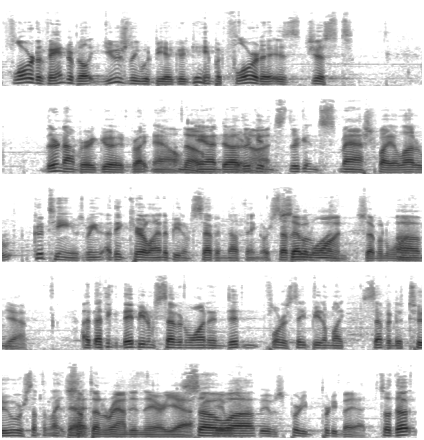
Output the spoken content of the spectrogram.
Florida Vanderbilt usually would be a good game, but Florida is just they're not very good right now. No, and uh, they're they're, getting they're getting smashed by a lot of good teams. I mean, I think Carolina beat them seven nothing or seven Seven one. one, seven one, Um, yeah, I, I think they beat them seven one, and didn't Florida State beat them like seven to two or something like that? something around in there, yeah. So, it was, uh, it was pretty pretty bad. So the,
